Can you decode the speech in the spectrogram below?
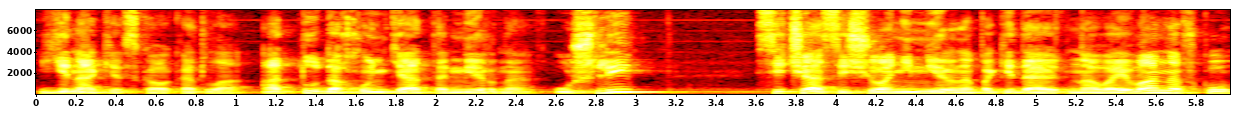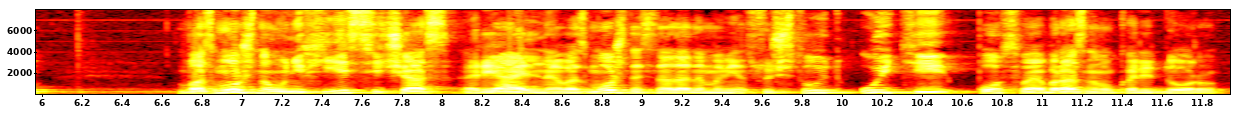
Янакиевского котла. Оттуда хунтята мирно ушли, сейчас еще они мирно покидают Новоивановку. Возможно, у них есть сейчас реальная возможность, на данный момент существует, уйти по своеобразному коридору.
